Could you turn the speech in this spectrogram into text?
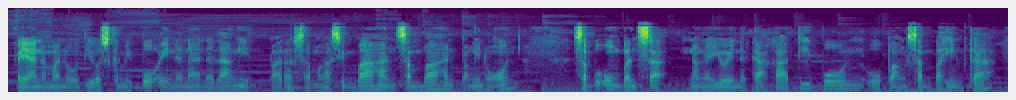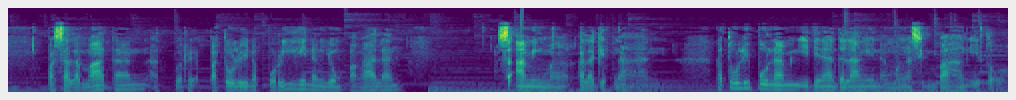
Kaya naman, O Diyos, kami po ay nananalangin para sa mga simbahan, sambahan, Panginoon, sa buong bansa na ngayon nagkakatipon upang sambahin ka, pasalamatan at patuloy na purihin ang iyong pangalan sa aming mga kalagitnaan. Patuloy po naming idinadalangin ang mga simbahang ito.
